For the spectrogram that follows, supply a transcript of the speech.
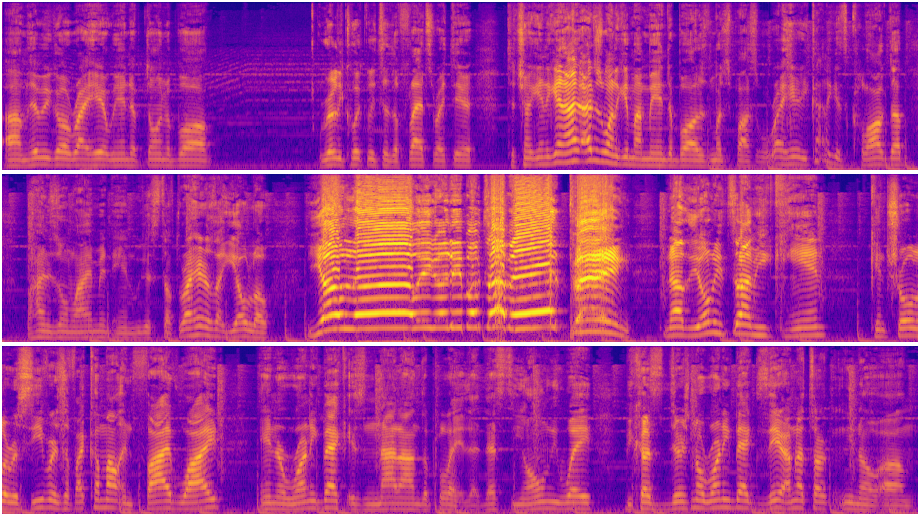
um, here we go. Right here, we end up throwing the ball really quickly to the flats right there to Chunky. And again, I, I just want to give my man the ball as much as possible. Right here, he kind of gets clogged up behind his own lineman, and we get stuffed. Right here is like YOLO. YOLO! We gonna deep up top and bang! Now, the only time he can control a receiver is if I come out in five wide and a running back is not on the play. That That's the only way because there's no running back there. I'm not talking, you know, um,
